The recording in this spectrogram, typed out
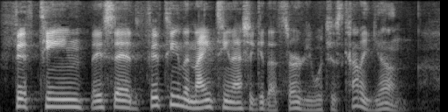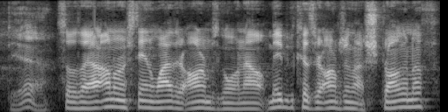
15, they said 15 to 19 actually get that surgery, which is kind of young. Yeah. So like, I don't understand why their arms going out. Maybe because their arms are not strong enough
